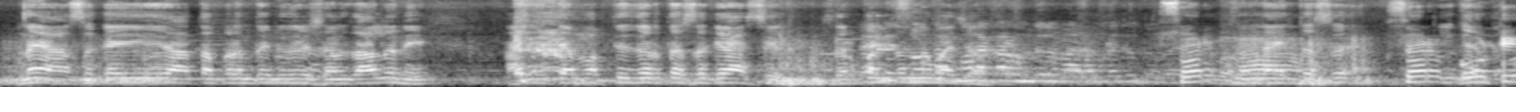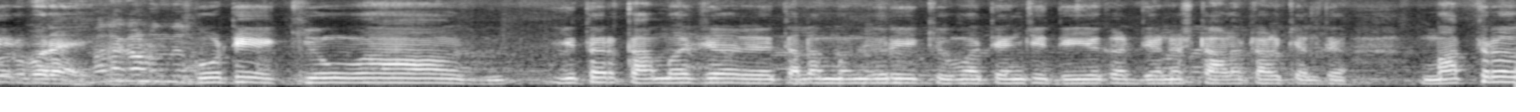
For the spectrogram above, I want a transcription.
नाही असं काही आतापर्यंत निदर्शनात आलं नाही. आणि त्या बाबतीत जर तसं काही असेल सरपंचांना माझ्या तर सर नाही तसं सर गोठे बरोबर आहे. गोठे किंवा इतर कामं जे त्याला मंजुरी किंवा त्यांची देयकर देणं टाळाटाळ केलं ते मात्र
